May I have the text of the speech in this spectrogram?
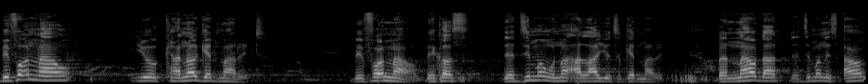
Before now, you cannot get married. Before now, because the demon will not allow you to get married. But now that the demon is out,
